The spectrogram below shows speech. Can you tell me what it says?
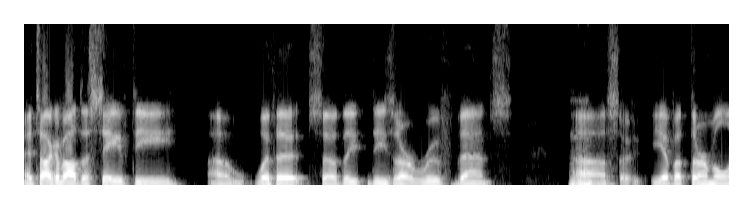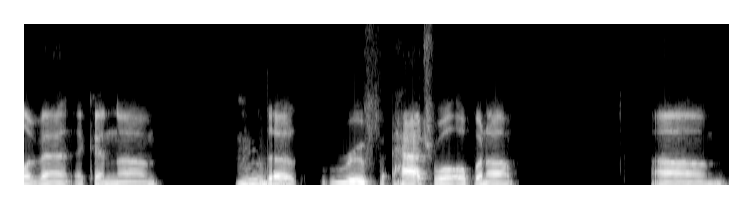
I talk about the safety uh, with it. So the, these are roof vents. Uh, Mm, so if you have a thermal event, it can um, mm, the roof hatch will open up. Um,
